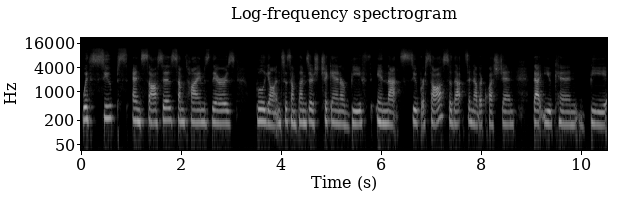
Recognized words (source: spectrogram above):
With soups and sauces, sometimes there's bouillon. So sometimes there's chicken or beef in that super sauce. So that's another question that you can be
